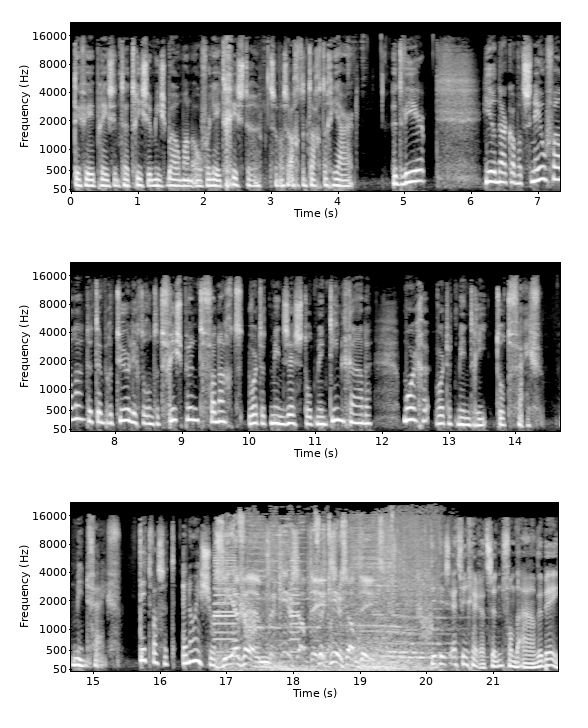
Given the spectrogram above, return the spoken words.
tv-presentatrice Mies Bouwman overleed gisteren. Ze was 88 jaar. Het weer. Hier en daar kan wat sneeuw vallen. De temperatuur ligt rond het vriespunt. Vannacht wordt het min 6 tot min 10 graden. Morgen wordt het min 3 tot 5. Min 5. Dit was het NOS Show. ZFM. Verkeersupdate. Verkeersupdate. Dit is Edwin Gerritsen van de ANWB.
